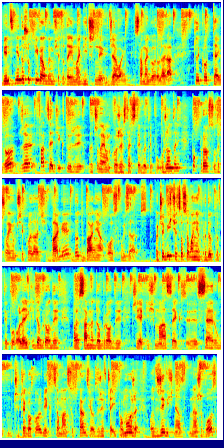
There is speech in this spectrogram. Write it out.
Więc nie doszukiwałbym się tutaj magicznych działań samego rollera, tylko tego, że faceci, którzy zaczynają korzystać z tego typu urządzeń, po prostu zaczynają przykładać wagę do dbania o swój zarost. Oczywiście stosowanie produktów typu olejki do brody, balsamy do brody, czy jakiś masek, y, serum, czy czegokolwiek, co ma substancje odżywcze i pomoże odżywić nas, nasz włos,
